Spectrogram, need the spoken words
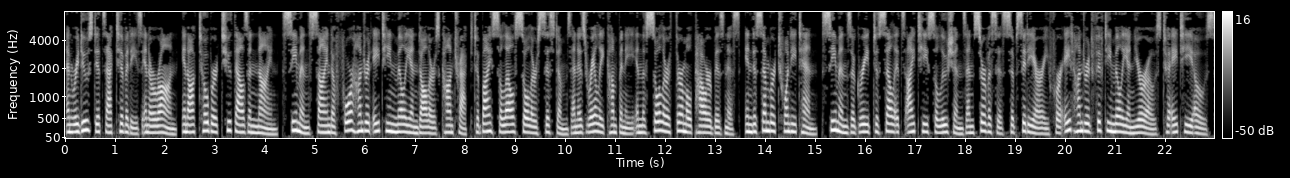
and reduced its activities in Iran. In October 2009, Siemens signed a $418 million contract to buy Solel Solar Systems, an Israeli company in the solar thermal power business. In December 2010, Siemens agreed to sell its IT solutions and services subsidiary for €850 million Euros to Atos.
